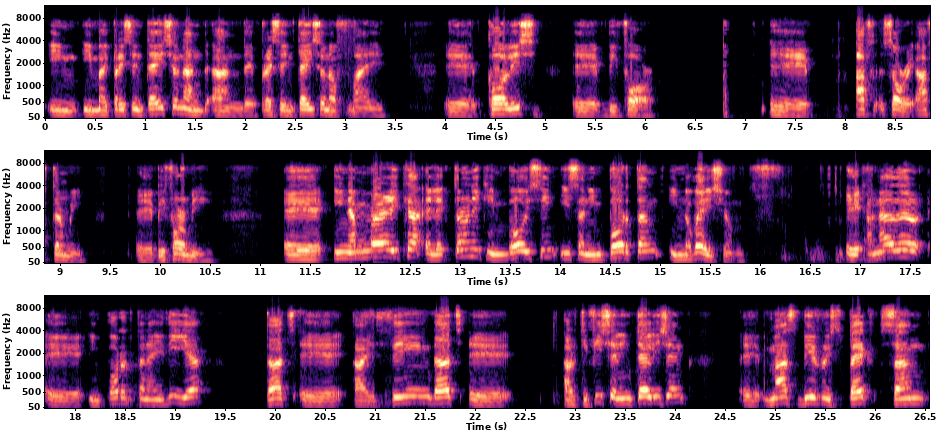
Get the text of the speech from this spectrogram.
in, in my presentation and, and the presentation of my uh, college uh, before. Uh, after, sorry, after me, uh, before me. Uh, in America, electronic invoicing is an important innovation. Uh, another uh, important idea that I think that artificial intelligence must be respect some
